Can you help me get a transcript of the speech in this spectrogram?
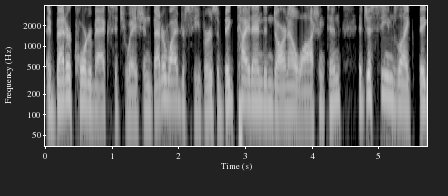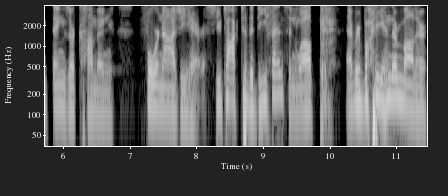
A better quarterback situation, better wide receivers, a big tight end in Darnell Washington. It just seems like big things are coming for Najee Harris. You talk to the defense, and well, everybody and their mother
